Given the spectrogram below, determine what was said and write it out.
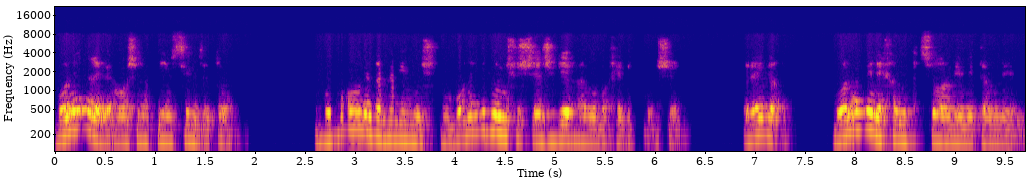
בוא נראה רגע מה שאנחנו עושים זה טוב. בואו נדבר עם מישהו, בואו נגיד למישהו שישגר לנו בחלק שלנו. רגע, בואו נבין איך המקצוענים מתאמנים.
